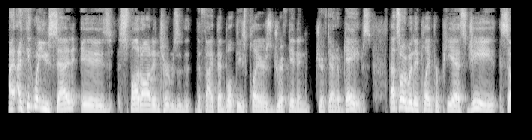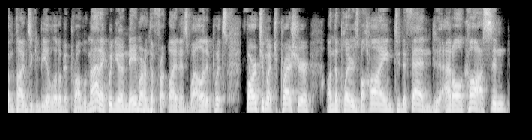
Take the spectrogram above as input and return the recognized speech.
I, think what you said is spot on in terms of the, the, fact that both these players drift in and drift out of games. That's why when they play for PSG, sometimes it can be a little bit problematic when you have Neymar on the front line as well, and it puts far too much pressure on the players behind to defend at all costs. And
